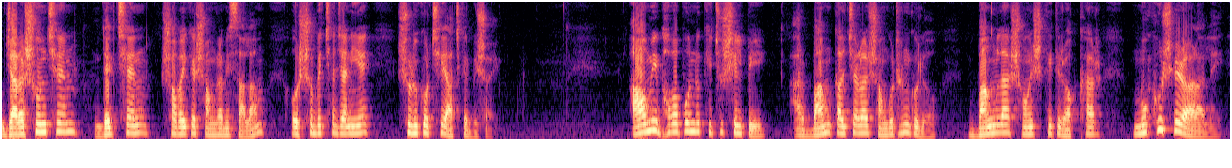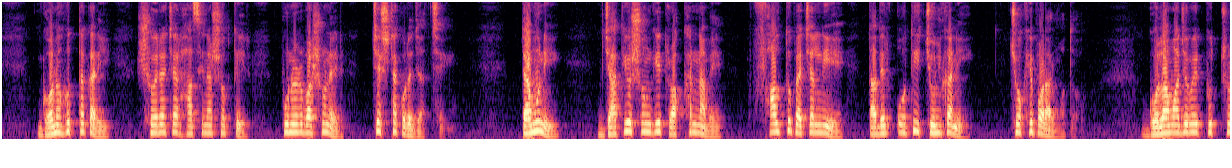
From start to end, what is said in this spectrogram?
যারা শুনছেন, দেখছেন, সবাইকে সংগ্রামী সালাম ও শুভেচ্ছা জানিয়ে শুরু করছি আজকের বিষয়। আওয়ামী ভাবাপন্ন কিছু শিল্পী আর বাম কালচারাল সংগঠনগুলো বাংলা সংস্কৃতি রক্ষার মুখোশের আড়ালে গণহত্যাকারী স্বৈরাচার হাসিনা শক্তির পুনর্বাসনের চেষ্টা করে যাচ্ছে। তেমনি জাতীয় সংগীত রক্ষার নামে ফালতু প্যাচাল নিয়ে তাদের অতি চুলকানি চোখে পড়ার মতো। গোলাম আজমের পুত্র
